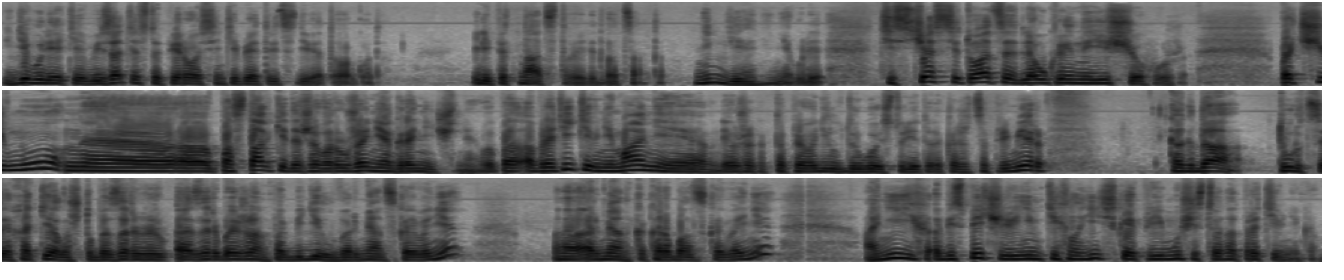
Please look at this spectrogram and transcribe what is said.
И где были эти обязательства 1 сентября 1939 года? Или 15 или 20 Нигде они не были. Сейчас ситуация для Украины еще хуже. Почему э, э, поставки даже вооружения ограничены? Вы обратите внимание, я уже как-то приводил в другой студии, это, кажется, пример, когда Турция хотела, чтобы Азербайджан победил в армянской войне, армянско-карабанской войне, они их обеспечили им технологическое преимущество над противником.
